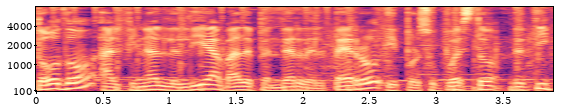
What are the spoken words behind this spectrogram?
Todo al final del día va a depender del perro y por supuesto de ti.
